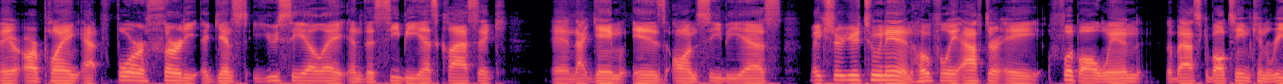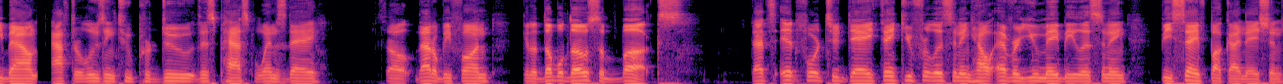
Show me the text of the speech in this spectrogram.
They are playing at 4:30 against UCLA in the CBS Classic, and that game is on CBS. Make sure you tune in. Hopefully, after a football win, the basketball team can rebound after losing to Purdue this past Wednesday. So that'll be fun. Get a double dose of Bucks. That's it for today. Thank you for listening, however, you may be listening. Be safe, Buckeye Nation.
